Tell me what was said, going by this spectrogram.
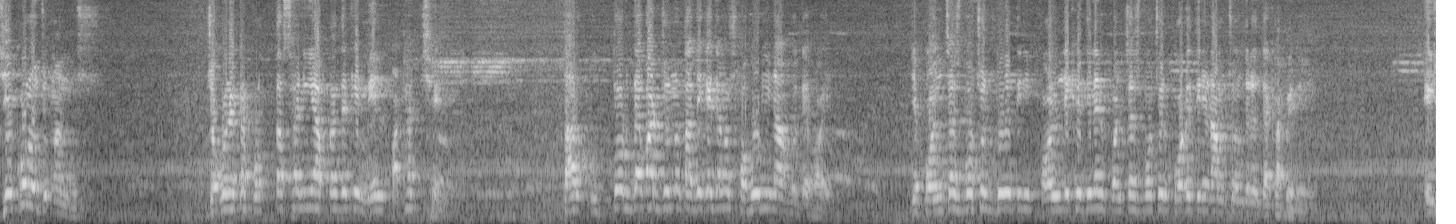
যে কোনো মানুষ যখন একটা প্রত্যাশা নিয়ে আপনাদেরকে মেল পাঠাচ্ছেন, তার উত্তর দেওয়ার জন্য তাদেরকে যেন সবরই না হতে হয়। যে পঞ্চাশ বছর ধরে তিনি ফল লিখে দিলেন, পঞ্চাশ বছর পরে তিনি রামচন্দ্রের দেখা পেলেন। এই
